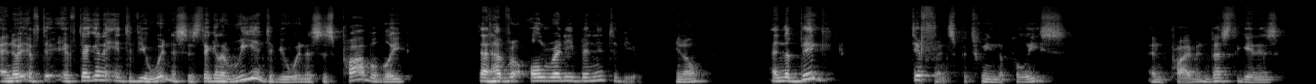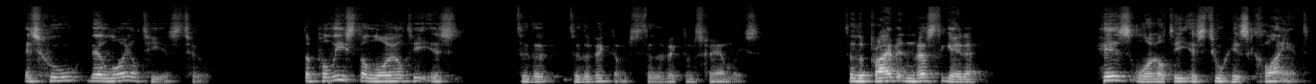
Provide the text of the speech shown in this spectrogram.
And if, they, if they're going to interview witnesses, they're going to re interview witnesses probably that have already been interviewed, you know? And the big difference between the police and private investigators is who their loyalty is to. The police, the loyalty is to the to the victims, to the victims' families. To the private investigator, his loyalty is to his client,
